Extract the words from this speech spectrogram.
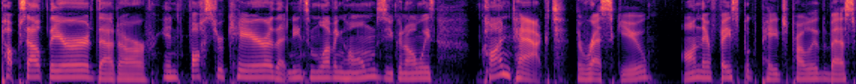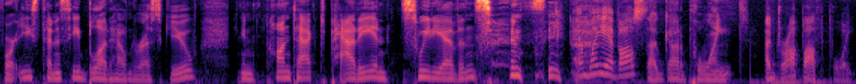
pups out there that are in foster care that need some loving homes, you can always contact the rescue on their Facebook page, probably the best for East Tennessee Bloodhound Rescue. You can contact Patty and Sweetie Evans and see. And we have also got a point, a drop off point.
